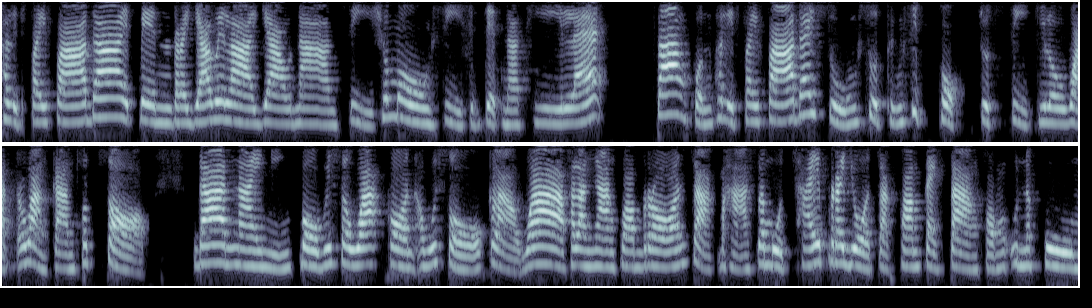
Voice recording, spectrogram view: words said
ผลิตไฟฟ้าได้เป็นระยะเวลายาวนาน 4 ชั่วโมง 47 นาที และ สร้างผลผลิตไฟฟ้าได้สูงสุดถึง 16.4 กิโลวัตต์ระหว่างการทดสอบ ด้านนายหนิงโปวิศวกรอาวุโสกล่าวว่าพลังงานความร้อนจากมหาสมุทรใช้ประโยชน์จากความแตกต่างของอุณหภูมิ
